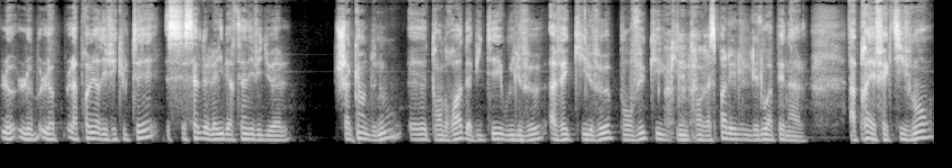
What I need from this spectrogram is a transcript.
Le, le, la première difficulté, c'est celle de la liberté individuelle chacun de nous est en droit d'habiter où il veut, avec qui il veut, pourvu qu'il ne transgresse pas les, lois pénales. Après, effectivement,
